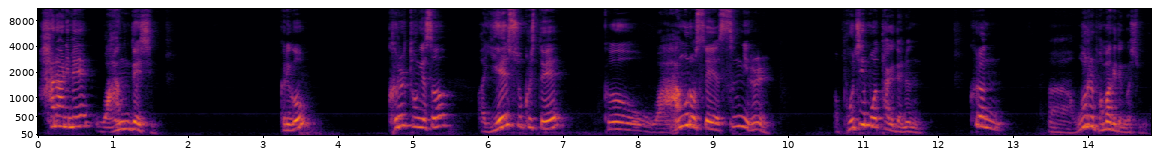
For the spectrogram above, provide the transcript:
하나님의 왕 되심 그리고 그를 통해서 예수 그리스도의 그 왕으로서의 승리를 보지 못하게 되는 그런 어, 우를 범하게 된 것입니다.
